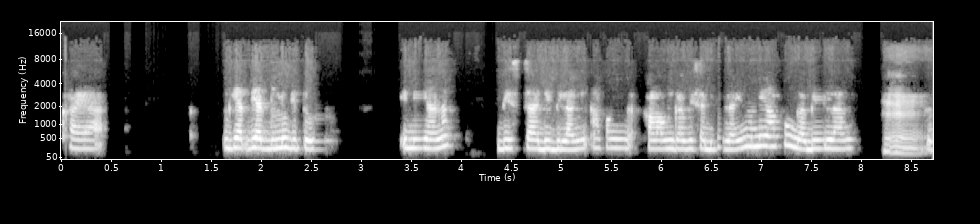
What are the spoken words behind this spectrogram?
kayak lihat-lihat dulu gitu. Ini anak bisa dibilangin apa enggak? Kalau nggak bisa dibilangin, ini aku nggak bilang. Hmm. Gitu.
